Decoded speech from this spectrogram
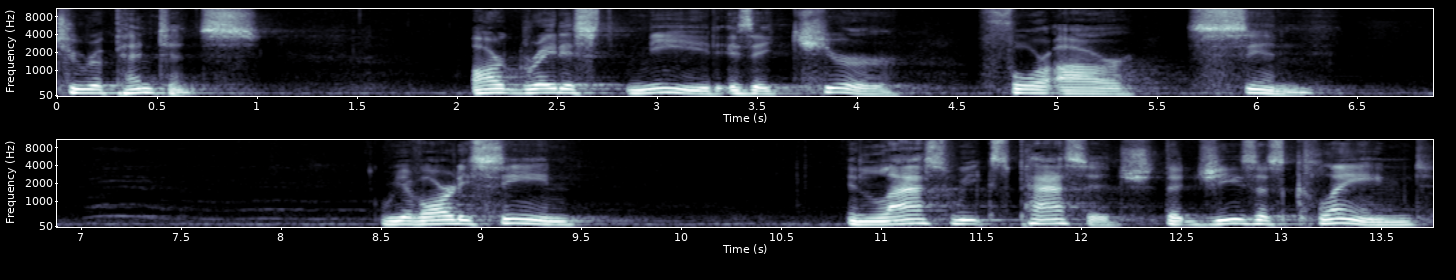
to repentance. Our greatest need is a cure for our sin. We have already seen in last week's passage that Jesus claimed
